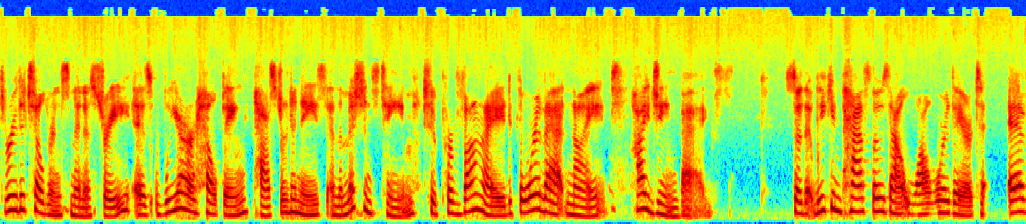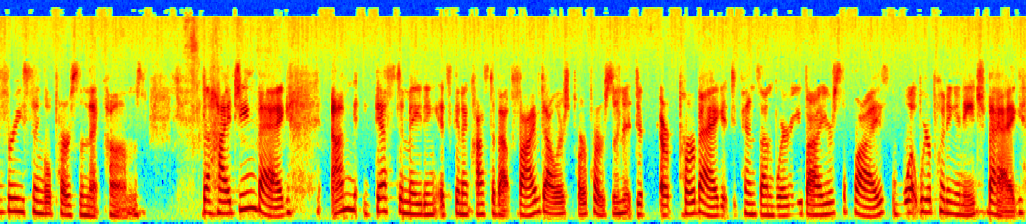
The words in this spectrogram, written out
through the children's ministry is we are helping Pastor Denise and the missions team to provide for that night hygiene bags so that we can pass those out while we're there to every single person that comes. The hygiene bag, I'm guesstimating it's going to cost about five dollars per person, it de- or per bag. It depends on where you buy your supplies. What we're putting in each bag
